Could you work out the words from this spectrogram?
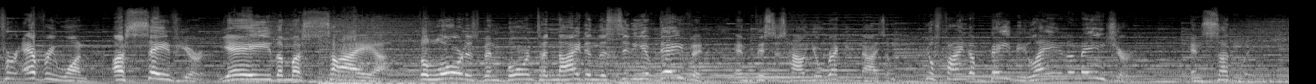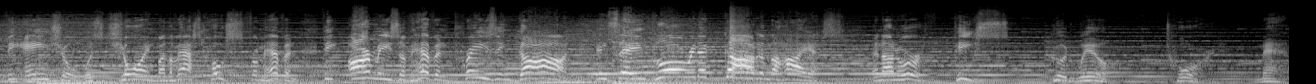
for everyone, a Savior, yea, the Messiah. The Lord has been born tonight in the city of David, and this is how you'll recognize him. You'll find a baby laying in a manger. And suddenly, the angel was joined by the vast hosts from heaven, the armies of heaven praising God and saying, Glory to God in the highest, and on earth peace, goodwill toward men.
